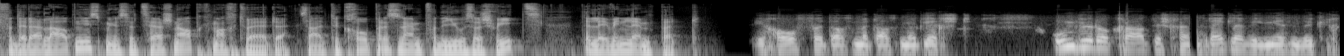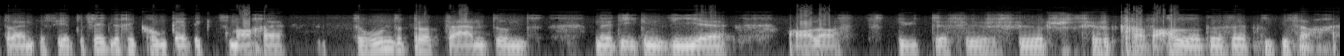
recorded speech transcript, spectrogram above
von der Erlaubnis müssen zuerst abgemacht werden, sagt der Co-Präsident der USO Schweiz, der Levin Lempert. Ich hoffe, dass wir das möglichst unbürokratisch können regeln weil wir sind wirklich daran interessiert, eine friedliche Kundgebung zu machen, zu 100 Prozent und nicht irgendwie Anlass zu bieten für, für, für Krawall oder solche Sachen.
